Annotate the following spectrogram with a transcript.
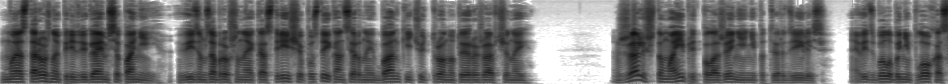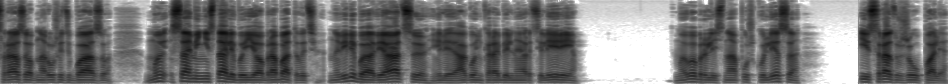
Мы осторожно передвигаемся по ней. Видим заброшенное кострище, пустые консервные банки, чуть тронутые ржавчиной. Жаль, что мои предположения не подтвердились. А ведь было бы неплохо сразу обнаружить базу. Мы сами не стали бы ее обрабатывать, навели бы авиацию или огонь корабельной артиллерии. Мы выбрались на опушку леса и сразу же упали.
